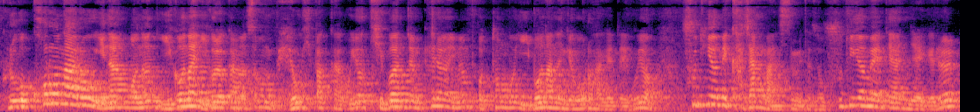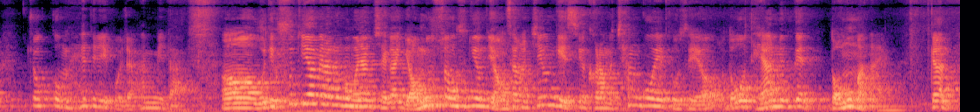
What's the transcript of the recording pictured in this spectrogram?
그리고 코로나로 인한 거는 이거나 이걸 가능성은 매우 희박하고요. 기관전 폐렴이면 보통 뭐 입원하는 경우로 가게 되고요. 후두염이 가장 많습니다. 그래서 후두염에 대한 얘기를 조금 해드리고자 합니다. 어, 우리 후두염이라는 거 뭐냐면 제가 역류성 후두염도 영상을 찍은 게 있으니까 그걸 한번 참고해 보세요. 너 대한민국에 너무 많아요. 그러니까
